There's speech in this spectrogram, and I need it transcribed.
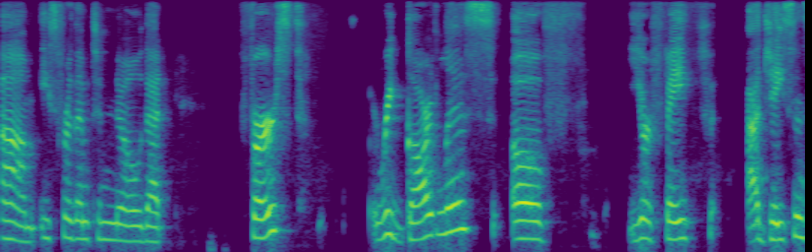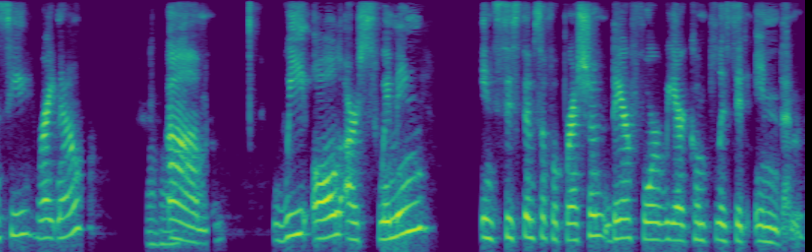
um, is for them to know that first, regardless of your faith adjacency right now, mm-hmm. um, we all are swimming in systems of oppression, therefore, we are complicit in them.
